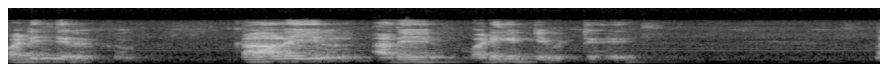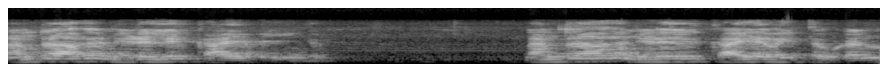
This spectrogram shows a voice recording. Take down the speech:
படிந்திருக்கும். காலையில் அதை வடிகட்டி விட்டு நன்றாக நிழலில் காய வையுங்கள். நன்றாக நிழலில் காய வைத்தவுடன்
